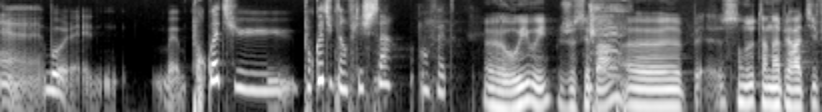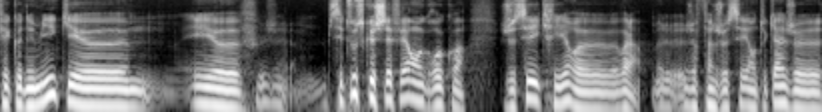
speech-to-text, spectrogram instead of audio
euh, bon, euh, bah, pourquoi tu pourquoi tu t'infliges ça, en fait? Euh, oui, oui, je sais pas. Euh, sans doute un impératif économique et, euh, et c'est tout ce que je sais faire en gros quoi. Je sais écrire, voilà. Je- Enfin, je sais, en tout cas, je,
